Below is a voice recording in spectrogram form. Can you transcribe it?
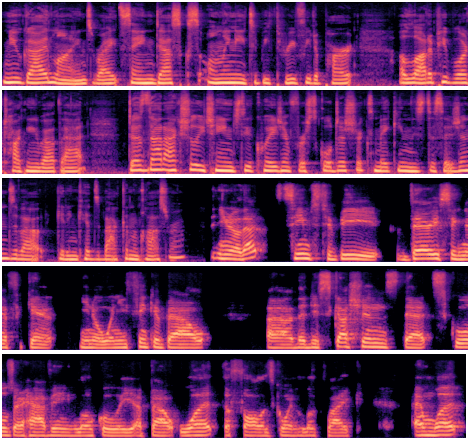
new guidelines, right, saying desks only need to be three feet apart. A lot of people are talking about that. Does that actually change the equation for school districts making these decisions about getting kids back in the classroom? You know, that seems to be very significant. You know, when you think about uh, the discussions that schools are having locally about what the fall is going to look like and what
